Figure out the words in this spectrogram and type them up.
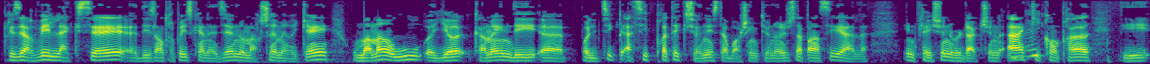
Préserver l'accès euh, des entreprises canadiennes au marché américain au moment où euh, il y a quand même des euh, politiques assez protectionnistes à Washington. On a juste à penser à l'Inflation Reduction Act mm-hmm. qui comprend des,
